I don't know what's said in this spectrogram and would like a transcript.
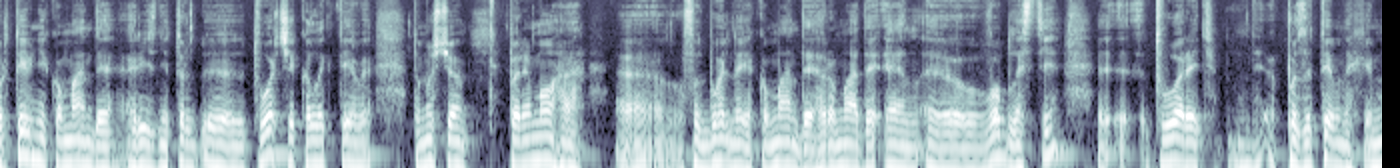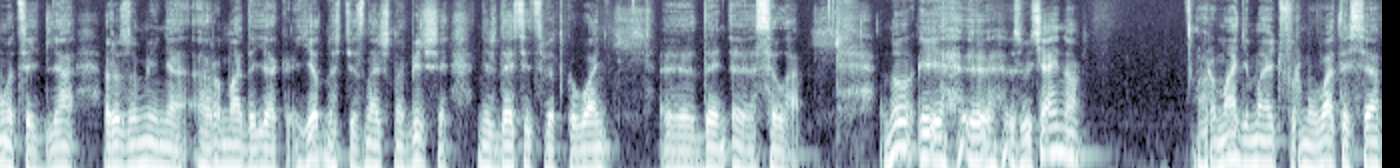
спортивні команди, різні е, творчі колективи, тому що перемога е, футбольної команди громади Н е, в області творить позитивних емоцій для розуміння громади як єдності значно більше, ніж 10 святкувань День села. Ну і, звичайно, в громаді мають формуватися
